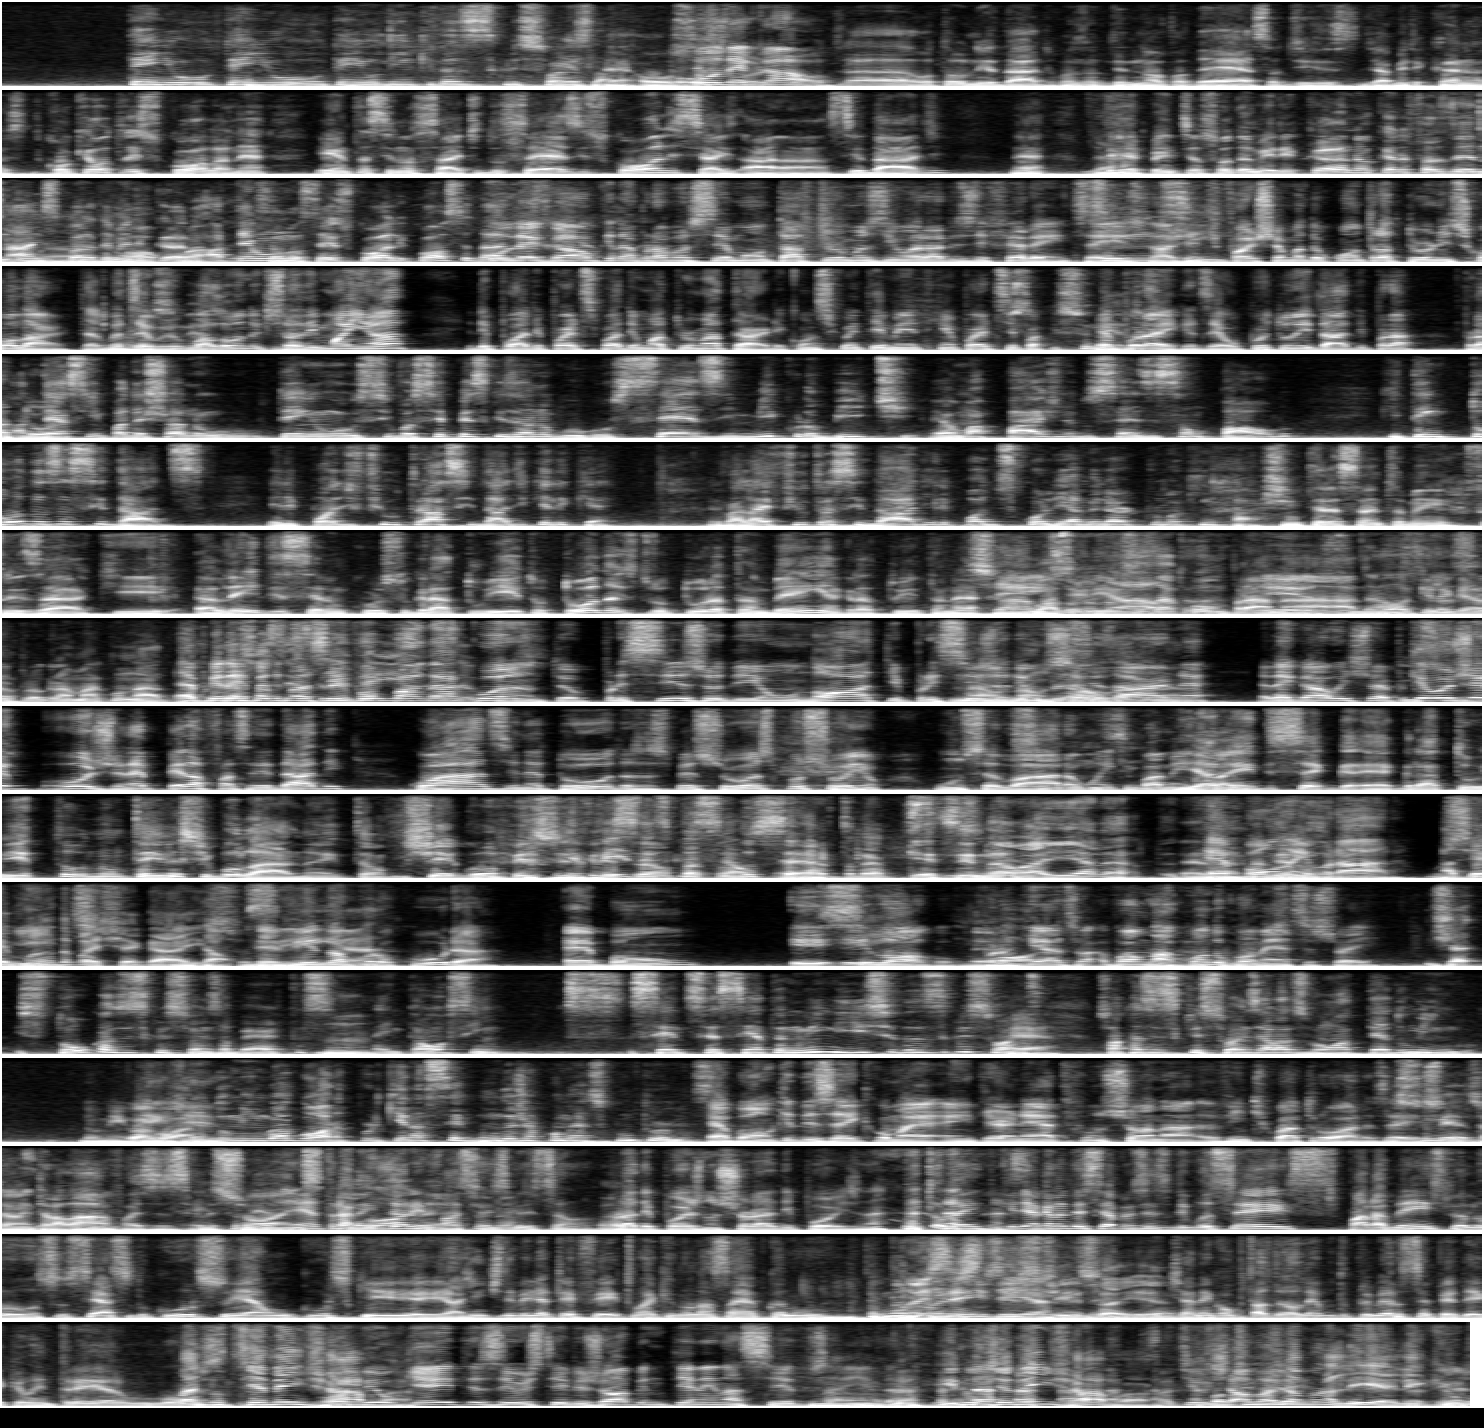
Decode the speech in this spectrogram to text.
Tem o, tem, o, tem o link das inscrições lá. É, ou se o legal. outra, outra unidade, por exemplo, de Nova Odessa, de, de Americana, qualquer outra escola, né? Entra-se no site do SESI, escolhe-se a, a cidade, né? É. De repente eu sou da americana, eu quero fazer na escola da americana. Até um... Então você escolhe qual cidade. O legal é que dá para você montar turmas em horários diferentes, é sim, é isso. A sim. gente faz chama do contraturno escolar. Então, quer dizer, o aluno que estuda é. de manhã, ele pode participar de uma turma à tarde. E, consequentemente, quem participa isso, isso é por aí, quer dizer, oportunidade para para todos. Até assim, para deixar no tem o, se você pesquisar no Google, SESI Microbit é uma página do SESI São Paulo que tem todas as cidades. Ele pode filtrar a cidade que ele quer. Ele vai lá e filtra a cidade, ele pode escolher a melhor turma que encaixa. Interessante também frisar que, além de ser um curso gratuito, toda a estrutura também é gratuita, né? Sim. o aluno não precisa tudo. comprar Isso. nada, Não, não, precisa legal. se programar com nada. É, porque você se fala assim, vou pagar quanto? Eu preciso de um note, preciso Não, de não um de celular, nada. né? É legal isso, é porque Isso hoje, mesmo. hoje, né, pela facilidade, quase, né, todas as pessoas possuem um celular Sim, ou um sim. equipamento E além aí. de ser é, gratuito, não tem vestibular, né? Então chegou, fez a inscrição, tá inscrição, tudo é. certo, né? Porque senão aí era. É bom Exatamente. lembrar o A seguinte, demanda vai chegar a então, isso. devido Sim, à é. procura, é bom e, e Sim. logo, É. porque as, vamos lá, quando Exatamente. começa isso aí? Já estou com as inscrições abertas, Hum. né? então assim, 160 no início das inscrições. É. Só que as inscrições elas vão até domingo. Domingo É agora. domingo agora, porque na segunda já começa com turmas. É bom que dizer que como é, é internet funciona 24 horas, é Isso isso. mesmo, então entra lá, faz as É inscrições Entra pela agora e internet, faça a né? inscrição. para depois não chorar depois, né? Muito bem, queria agradecer a presença de vocês, parabéns pelo sucesso do curso e é um curso que a gente deveria ter feito, mas que na nossa época não, Não, existia, existia isso aí. não tinha nem computador. Eu lembro do primeiro CPD que eu entrei, era um monte Mas não tinha nem O Java. Bill Gates e o Steve Jobs não tinham nem nascidos ainda. E não tinha nem Java. Só tinha o o Javali. javali ali Só que o o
